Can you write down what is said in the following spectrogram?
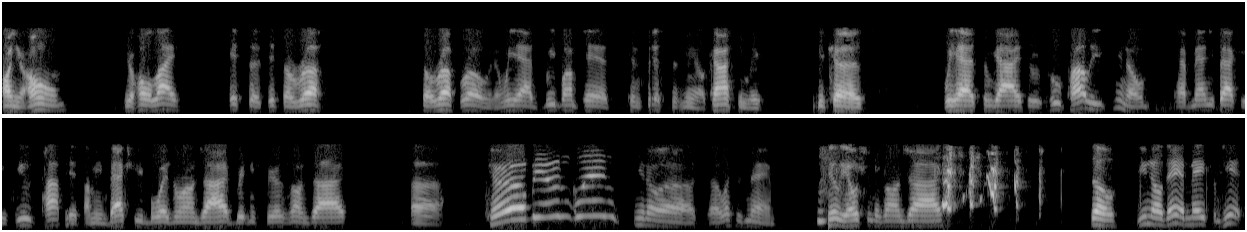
on your own your whole life. It's a it's a rough it's a rough road, and we had we bumped heads consistently, you know, constantly, because we had some guys who who probably you know have manufactured huge pop hits. I mean, Backstreet Boys were on Jive, Britney Spears was on Jive, uh, Caribbean Queen, you know, uh, uh, what's his name, Billy Ocean was on Jive. so you know they had made some hits,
